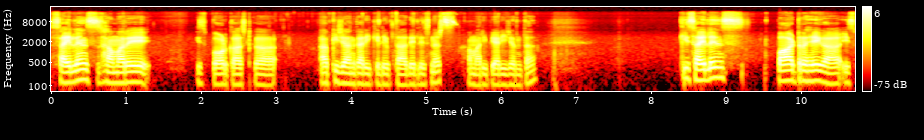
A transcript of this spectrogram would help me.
साइलेंस हमारे इस पॉडकास्ट का आपकी जानकारी के लिए बता दें लिसनर्स हमारी प्यारी जनता, कि साइलेंस पार्ट रहेगा इस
